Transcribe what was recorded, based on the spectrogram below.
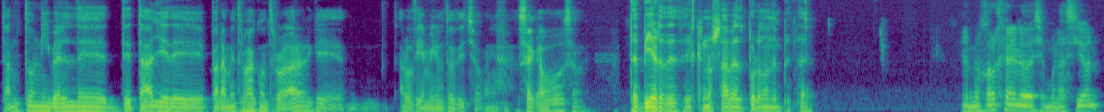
tanto nivel de detalle, de parámetros a controlar, que a los 10 minutos he dicho, venga, se acabó, ¿sabes? Te pierdes, es que no sabes por dónde empezar. El mejor género de simulación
